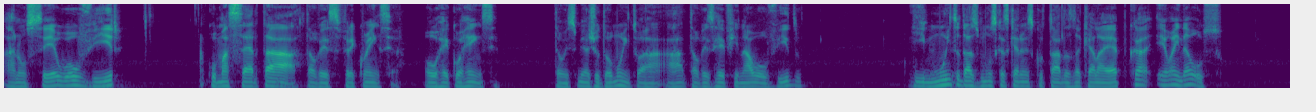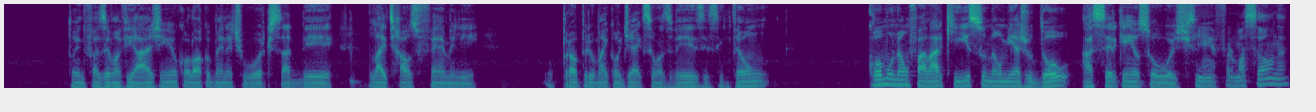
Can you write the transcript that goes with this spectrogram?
A não ser o ouvir com uma certa, talvez, frequência ou recorrência. Então isso me ajudou muito a, a, talvez refinar o ouvido. E muito das músicas que eram escutadas naquela época eu ainda ouço. Tô indo fazer uma viagem, eu coloco Man at Work, Sade, Lighthouse Family, o próprio Michael Jackson às vezes. Então, como não falar que isso não me ajudou a ser quem eu sou hoje? Sim, a formação, né?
